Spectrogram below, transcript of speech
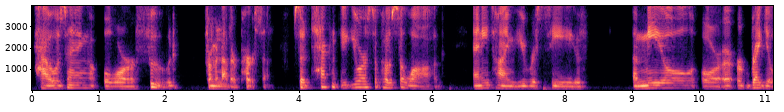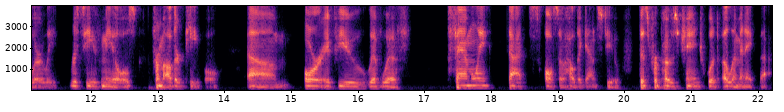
housing or food from another person. So you are supposed to log anytime you receive a meal or, or, or regularly receive meals from other people. Um, or if you live with family, that's also held against you. This proposed change would eliminate that.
